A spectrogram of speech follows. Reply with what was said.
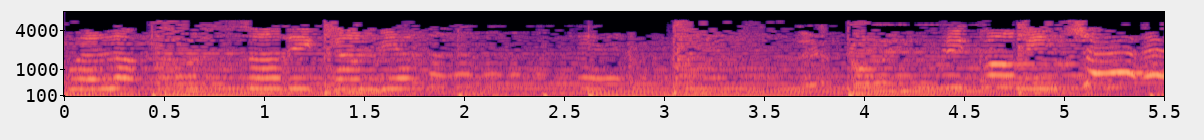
quella forza di cambiare per poi ricominciare.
